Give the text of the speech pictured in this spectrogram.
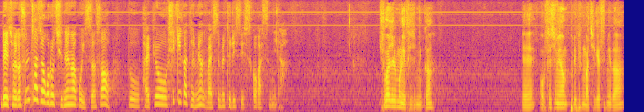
네, 저희가 순차적으로 진행하고 있어서 또 발표 시기가 되면 말씀을 드릴 수 있을 것 같습니다. 추가 질문 있으십니까? 예, 없으시면 브리핑 마치겠습니다.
